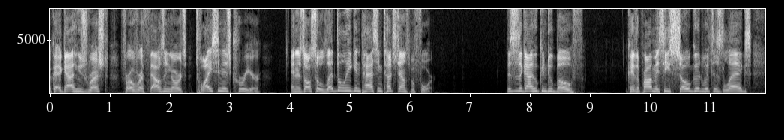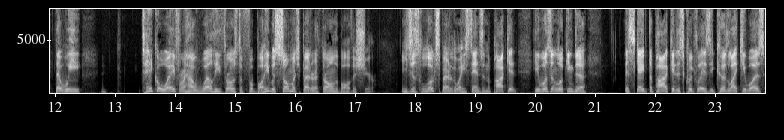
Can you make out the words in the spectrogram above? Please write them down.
Okay, a guy who's rushed for over a thousand yards twice in his career and has also led the league in passing touchdowns before. This is a guy who can do both. Okay, the problem is he's so good with his legs that we take away from how well he throws the football. He was so much better at throwing the ball this year. He just looks better the way he stands in the pocket. He wasn't looking to escape the pocket as quickly as he could like he was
